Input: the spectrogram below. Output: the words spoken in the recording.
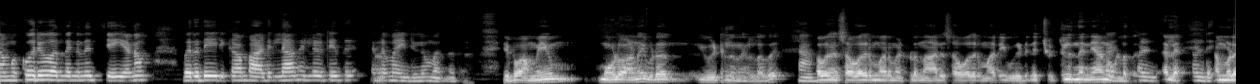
നമുക്കൊരു എന്തെങ്കിലും ചെയ്യണം വെറുതെ ഇരിക്കാൻ പാടില്ല എന്നുള്ള ഒരു ഇത് എന്റെ മൈൻഡിലും വന്നത്. ഇപ്പൊ അമ്മയും മോളുമാണ് ഇവിടെ വീട്ടിൽ നിന്നുള്ളത്. അപ്പൊ സഹോദരന്മാർ മറ്റുള്ള നാല് സഹോദരന്മാർ ഈ വീടിന്റെ ചുറ്റിലും തന്നെയാണ് ഉള്ളത്. അല്ലെ? നമ്മൾ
